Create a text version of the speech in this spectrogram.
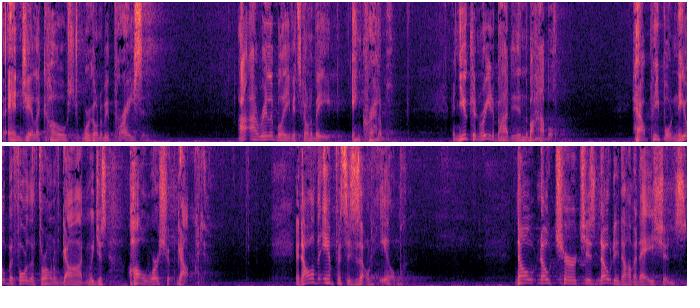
The angelic host, we're going to be praising. I, I really believe it's going to be incredible. And you can read about it in the Bible how people kneel before the throne of God and we just all worship God. And all the emphasis is on Him. No, no churches, no denominations.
